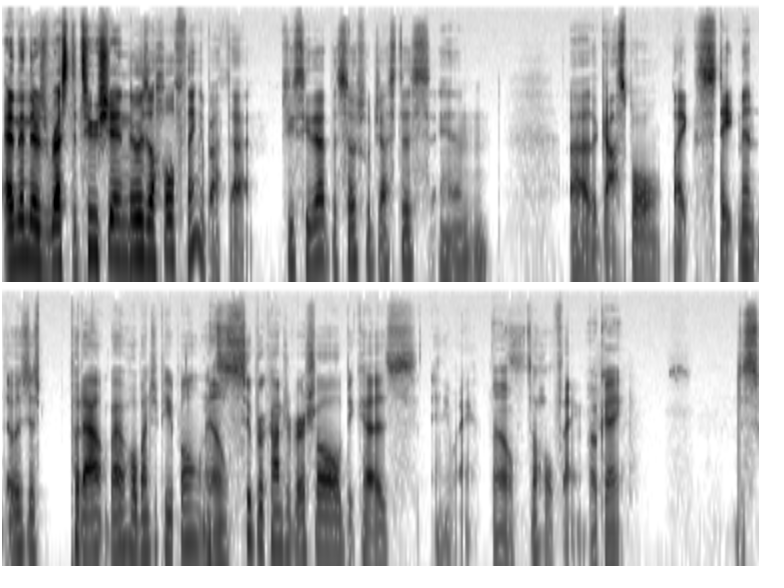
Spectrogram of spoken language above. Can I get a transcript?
and then there's restitution. There was a whole thing about that. Do you see that the social justice and uh, the gospel like statement that was just put out by a whole bunch of people? No. It's super controversial because anyway, Oh, it's a whole thing. okay. Just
